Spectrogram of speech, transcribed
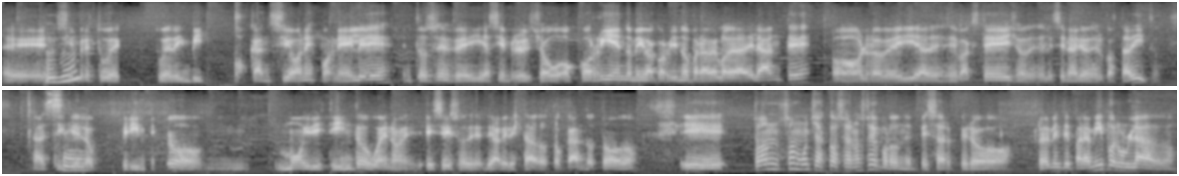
Eh, uh -huh. Siempre estuve, estuve de invito canciones, ponele, entonces veía siempre el show o corriendo, me iba corriendo para verlo de adelante, o lo veía desde backstage o desde el escenario desde el costadito. Así sí. que lo primero, muy distinto, bueno, es eso de, de haber estado tocando todo. Eh, son, son, muchas cosas, no sé por dónde empezar, pero realmente para mí, por un lado,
